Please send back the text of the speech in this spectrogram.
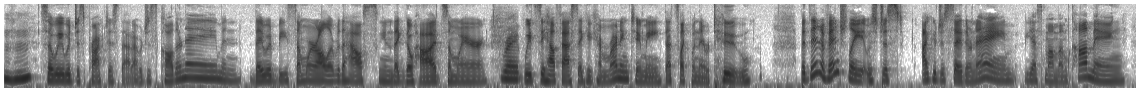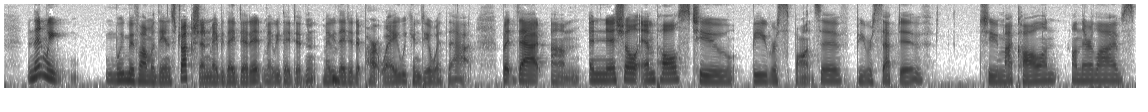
Mm-hmm. So we would just practice that. I would just call their name and they would be somewhere all over the house. You know, they'd go hide somewhere. Right. We'd see how fast they could come running to me. That's like when they were two. But then eventually it was just, I could just say their name. Yes, mom, I'm coming. And then we, we move on with the instruction. Maybe they did it, maybe they didn't, maybe they did it part way. We can deal with that. But that um, initial impulse to be responsive, be receptive to my call on on their lives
